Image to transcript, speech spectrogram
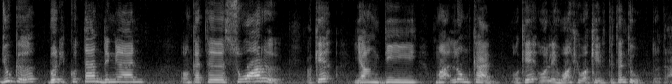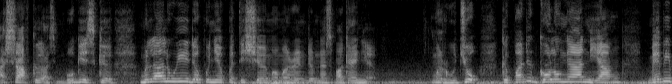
juga berikutan dengan orang kata suara okey yang dimaklumkan okey oleh wakil-wakil tertentu. Dr. Ashraf ke Azim Bugis ke melalui dia punya petition memorandum dan sebagainya. Merujuk kepada golongan yang maybe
